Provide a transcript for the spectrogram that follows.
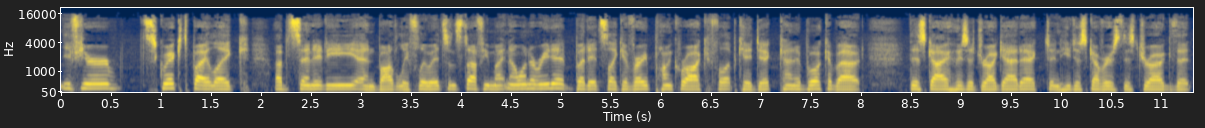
if you're squicked by like obscenity and bodily fluids and stuff, you might not want to read it. But it's like a very punk rock Philip K. Dick kind of book about this guy who's a drug addict and he discovers this drug that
